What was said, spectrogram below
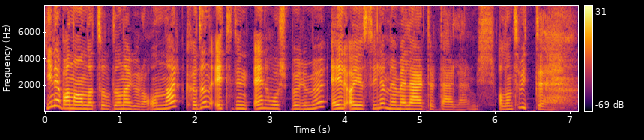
Yine bana anlatıldığına göre onlar kadın etinin en hoş bölümü el ayasıyla memelerdir derlermiş. Alıntı bitti.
